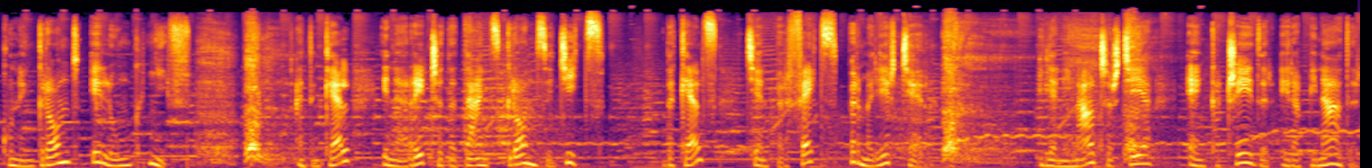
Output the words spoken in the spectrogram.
con un grand e lung nif. Entenquel una reccia da dains gronds e gits. dhe kelc që jenë perfekts për me lirë qërën. Il animal qërqia e në këqedër i rapinadër.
